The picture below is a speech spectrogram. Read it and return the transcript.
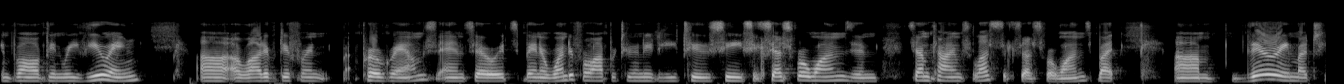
involved in reviewing uh, a lot of different programs. And so it's been a wonderful opportunity to see successful ones and sometimes less successful ones. But um, very much,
